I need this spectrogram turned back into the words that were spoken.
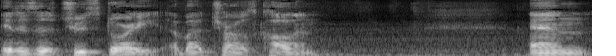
It is a true story about Charles Cullen. And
